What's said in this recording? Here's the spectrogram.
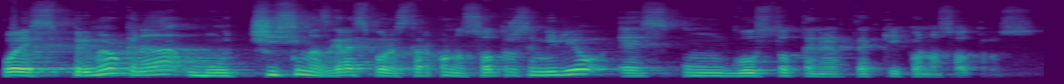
Pues primero que nada, muchísimas gracias por estar con nosotros, Emilio. Es un gusto tenerte aquí con nosotros.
